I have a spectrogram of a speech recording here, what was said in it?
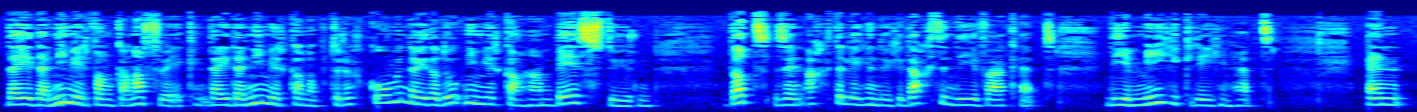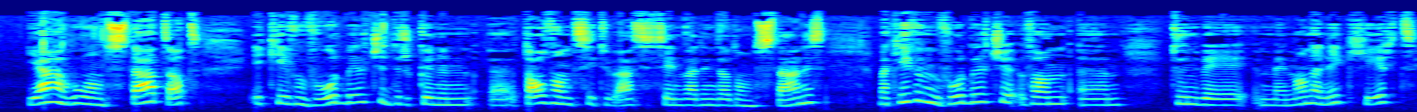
dat je daar niet meer van kan afwijken, dat je daar niet meer kan op terugkomen, dat je dat ook niet meer kan gaan bijsturen. Dat zijn achterliggende gedachten die je vaak hebt, die je meegekregen hebt. En ja, hoe ontstaat dat? Ik geef een voorbeeldje. Er kunnen uh, tal van situaties zijn waarin dat ontstaan is. Maar ik geef een voorbeeldje van um, toen wij, mijn man en ik, Geert,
